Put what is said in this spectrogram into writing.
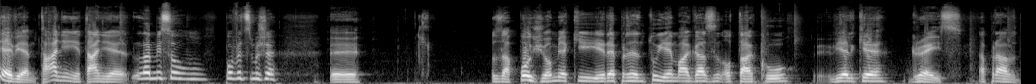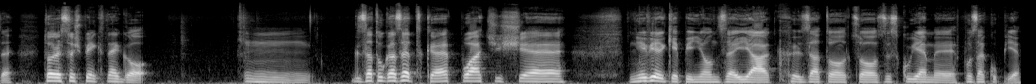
nie wiem, tanie, nie tanie. Dla mnie są, powiedzmy, że y, za poziom, jaki reprezentuje magazyn Otaku, wielkie Grace. Naprawdę. To jest coś pięknego. Mm, za tą gazetkę płaci się niewielkie pieniądze, jak za to, co zyskujemy po zakupie.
